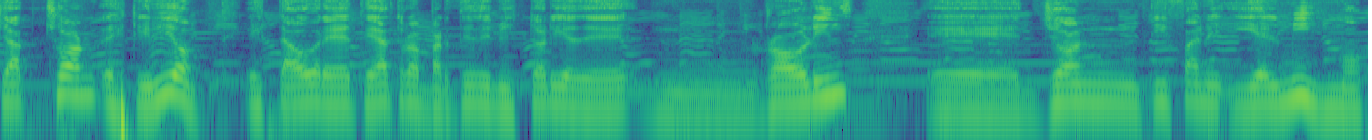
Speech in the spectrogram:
Jack Thorne escribió esta obra de teatro a partir de una historia de mm, Rawlings eh, John Tiffany y él mismo.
